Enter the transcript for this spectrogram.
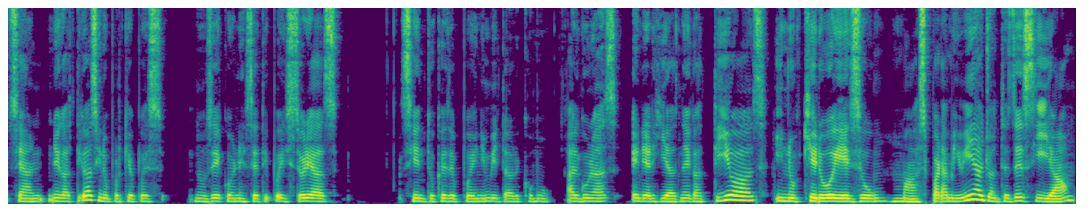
sean negativas, sino porque pues, no sé, con este tipo de historias siento que se pueden invitar como algunas energías negativas y no quiero eso más para mi vida. Yo antes decía,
